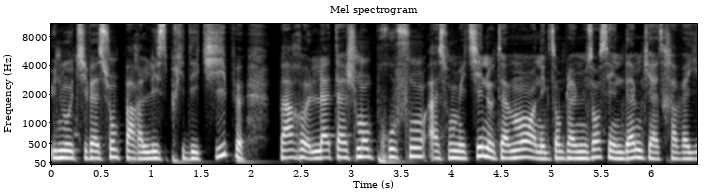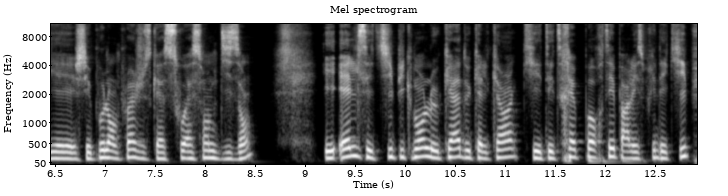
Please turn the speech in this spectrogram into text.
une motivation par l'esprit d'équipe, par l'attachement profond à son métier. Notamment, un exemple amusant, c'est une dame qui a travaillé chez Pôle Emploi jusqu'à 70 ans. Et elle, c'est typiquement le cas de quelqu'un qui était très porté par l'esprit d'équipe,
